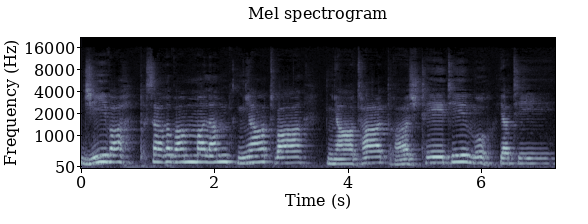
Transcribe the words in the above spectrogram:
jiva sarvam malam jnatva jnata drashteti muhyati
